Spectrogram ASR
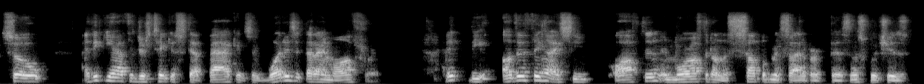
So I think you have to just take a step back and say, what is it that I'm offering? I think the other thing I see often and more often on the supplement side of our business, which is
